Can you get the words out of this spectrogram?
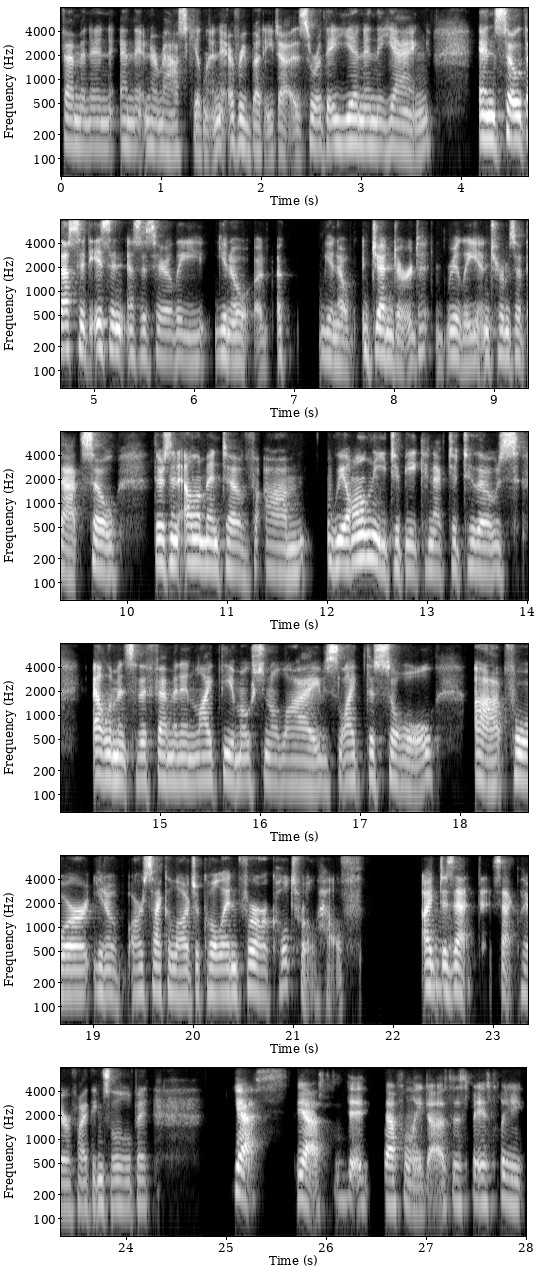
feminine, and the inner masculine. Everybody does, or the yin and the yang. And so, thus, it isn't necessarily, you know, a, a you know gendered really in terms of that. So there's an element of um, we all need to be connected to those elements of the feminine like the emotional lives like the soul uh, for you know our psychological and for our cultural health. I, does mm-hmm. that does that clarify things a little bit? Yes yes it definitely does. It's basically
